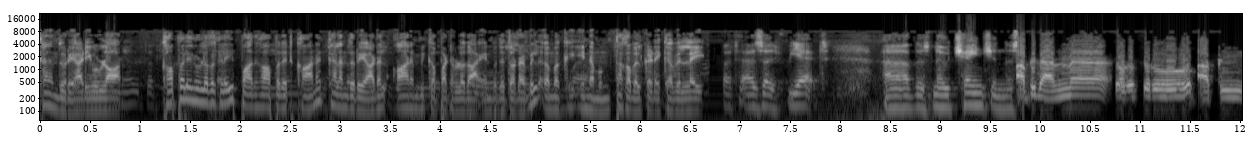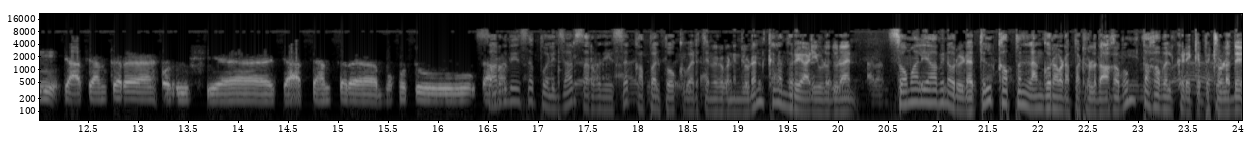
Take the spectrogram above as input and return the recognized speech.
கலந்துரையாடியுள்ளார் கப்பலில் உள்ளவர்களை பாதுகாப்பதற்கான கலந்துரையாடல் ஆரம்பிக்கப்பட்டுள்ளதா என்பது தொடர்பில் எமக்கு இன்னமும் தகவல் கிடைக்கவில்லை but as of yet uh, there's no change in the අපි දන්න තොරතුරු අපි ජාත්‍යන්තර පොලිසිය ජාත්‍යන්තර මුහුදු சர்வதேச போலீசார் சர்வதேச கப்பல் போக்குவரத்து நிறுவனங்களுடன் கலந்துரையாடியுள்ளதுடன் சோமாலியாவின் ஒரு இடத்தில் கப்பல் நங்கூரமிடப்பட்டுள்ளதாகவும் தகவல் கிடைக்கப்பெற்றுள்ளது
